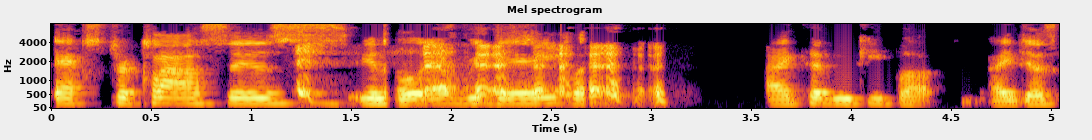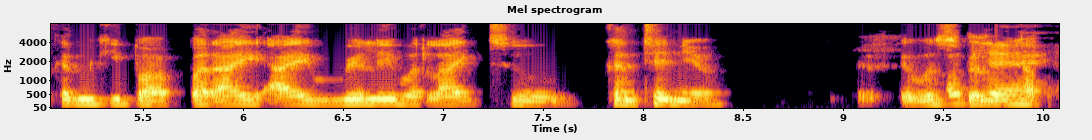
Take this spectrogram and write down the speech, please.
extra classes, you know, every day, but I couldn't keep up. I just couldn't keep up, but I I really would like to continue. It was okay. really helpful.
